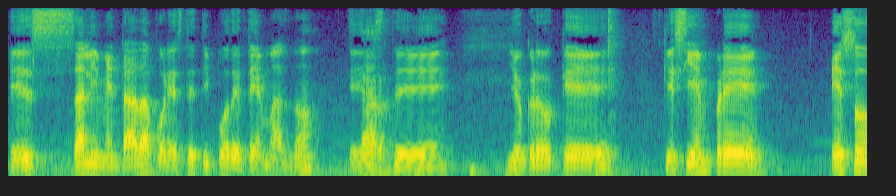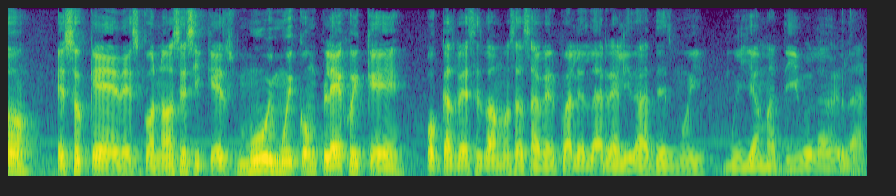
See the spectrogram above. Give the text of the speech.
es alimentada por este tipo de temas, ¿no? Claro. Este, yo creo que, que siempre eso, eso que desconoces y que es muy, muy complejo y que pocas veces vamos a saber cuál es la realidad es muy, muy llamativo, la verdad.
